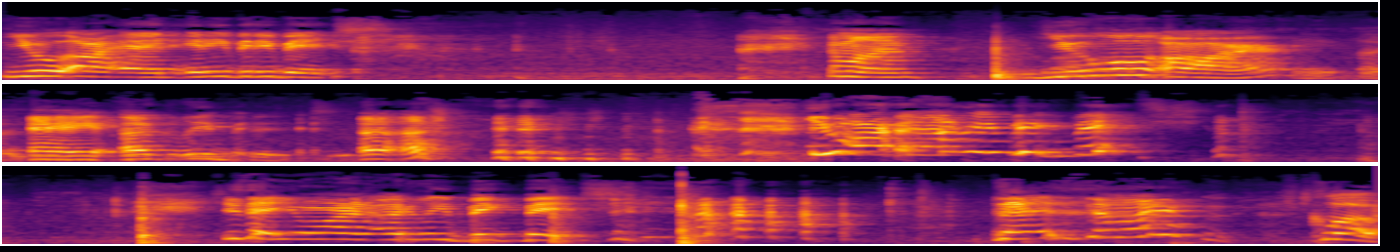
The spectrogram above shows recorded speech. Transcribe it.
You are an itty bitty bitch. Come on. You are A ugly, a ugly piggly bitch. Uh, ugly. you are an ugly big bitch. She said you are an ugly big bitch. that is similar? Close.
